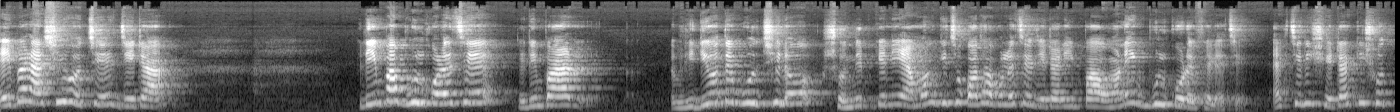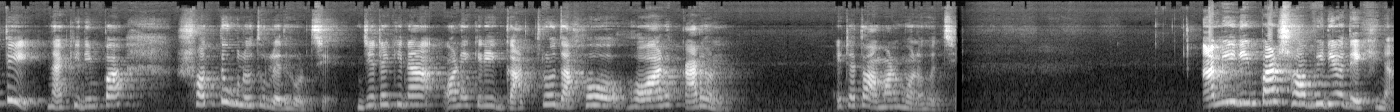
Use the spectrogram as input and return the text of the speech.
এইবার আসি হচ্ছে যেটা রিম্পা ভুল করেছে, রিম্পার ভিডিওতে ভুল ছিল, সন্দীপকে নিয়ে এমন কিছু কথা বলেছে যেটা রিম্পা অনেক ভুল করে ফেলেছে। অ্যাকচুয়ালি সেটা কি সত্যি, নাকি রিম্পা সত্যগুলো তুলে ধরছে, যেটা কিনা অনেকেরই গাত্রদাহ হওয়ার কারণ? এটা তো আমার মনে হচ্ছে। আমি রিম্পার সব ভিডিও দেখি না।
